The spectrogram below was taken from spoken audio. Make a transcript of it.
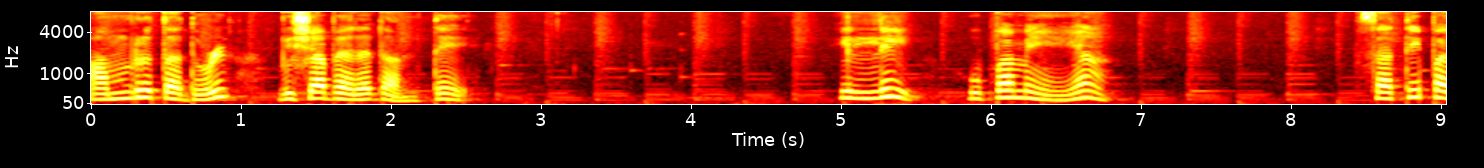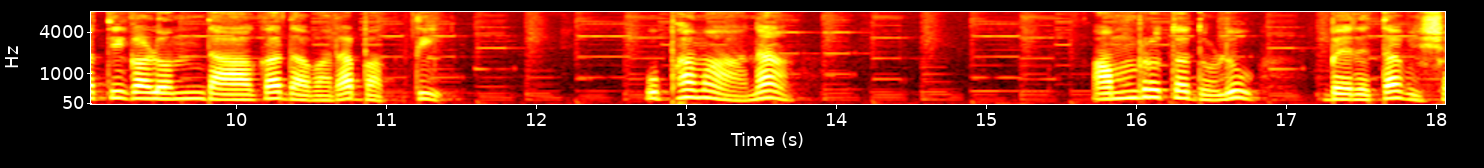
ಅಮೃತದುಳ್ ವಿಷಬೆರೆದಂತೆ. ಇಲ್ಲಿ ಉಪಮೇಯ ಸತಿಪತಿಗಳೊಂದಾಗದವರ ಭಕ್ತಿ. ಉಪಮಾನ. ಅಮೃತದೊಳು ಬೆರೆತ ವಿಷ.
